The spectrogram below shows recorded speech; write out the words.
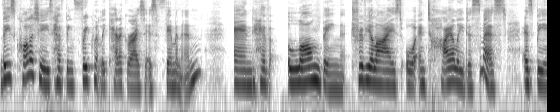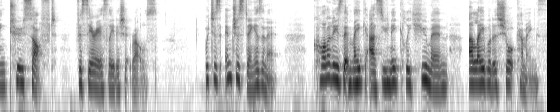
These qualities have been frequently categorized as feminine and have long been trivialized or entirely dismissed as being too soft for serious leadership roles. Which is interesting, isn't it? Qualities that make us uniquely human are labeled as shortcomings,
